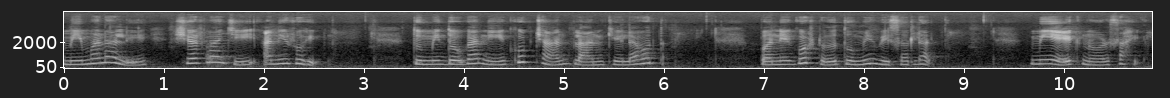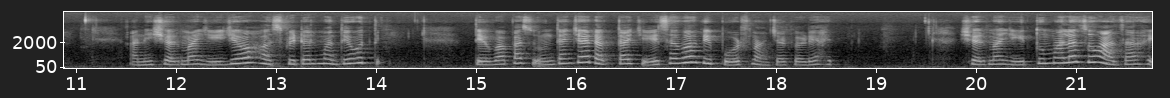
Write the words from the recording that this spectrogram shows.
मी म्हणाले शर्माजी आणि रोहित तुम्ही दोघांनी खूप छान प्लॅन केला होता. पण एक गोष्ट तुम्ही विसरलात. मी एक नर्स आहे. आणि शर्माजी जेव्हा हॉस्पिटलमध्ये होते तेव्हापासून त्यांच्या रक्ताचे सर्व रिपोर्ट्स माझ्याकडे आहेत. शर्माजी तुम्हाला जो आजार आहे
